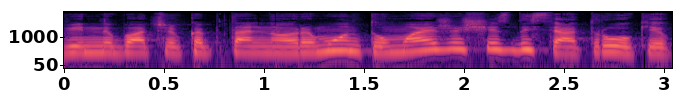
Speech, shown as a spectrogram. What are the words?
Він не бачив капітального ремонту майже 60 років.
